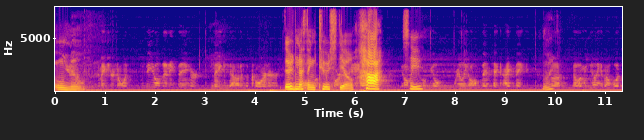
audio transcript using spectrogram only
Oh no. to make sure no one steals anything or makes out in the corner. There's nothing to steal. Ha! It'll See? make you feel really authentic, I think. What? Uh, now let me tell you about what's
